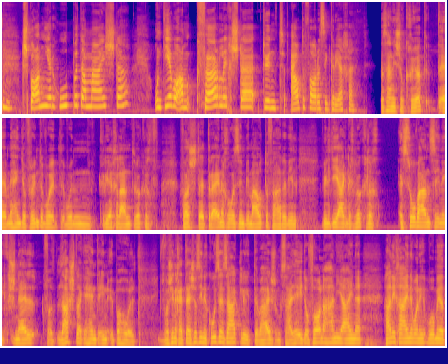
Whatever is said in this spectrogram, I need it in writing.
Die Spanier hupen am meisten. Und die, die am gefährlichsten tun, Auto fahren, sind Griechen. Das habe ich schon gehört. Äh, Wir haben ja Freunde, die, in Griechenland wirklich fast äh, Tränen gekommen sind beim Autofahren, weil, weil die eigentlich wirklich so wahnsinnig schnell Lastwagen haben ihn überholt. Wahrscheinlich hat er schon seine Cousins angerufen, weißt, und gesagt, hey, da vorne habe ich einen, habe ich einen, wo, ich, wo mir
